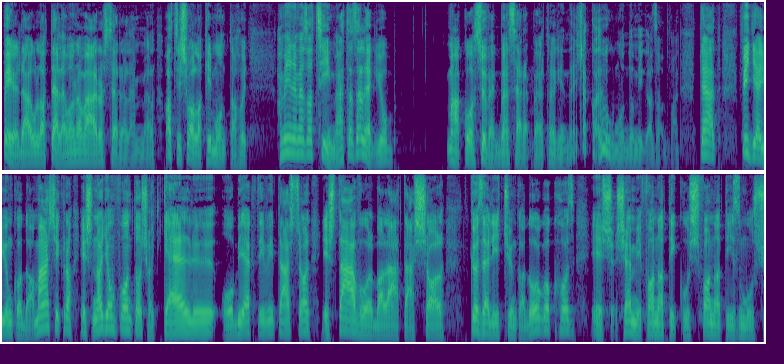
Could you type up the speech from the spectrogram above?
például a Tele van a város szerelemmel. Azt is valaki mondta, hogy ha miért nem ez a cím, hát ez a legjobb. Már akkor szövegben szerepelt megint, és akkor úgy mondom, igazad van. Tehát figyeljünk oda a másikra, és nagyon fontos, hogy kellő objektivitással és távolba látással közelítsünk a dolgokhoz, és semmi fanatikus, fanatizmus,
